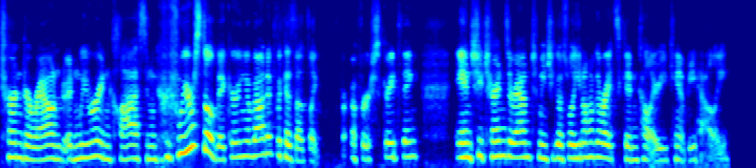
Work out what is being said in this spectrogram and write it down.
turned around and we were in class and we were, we were still bickering about it because that's like a first grade thing. And she turns around to me and she goes, "Well, you don't have the right skin color. You can't be Hallie."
